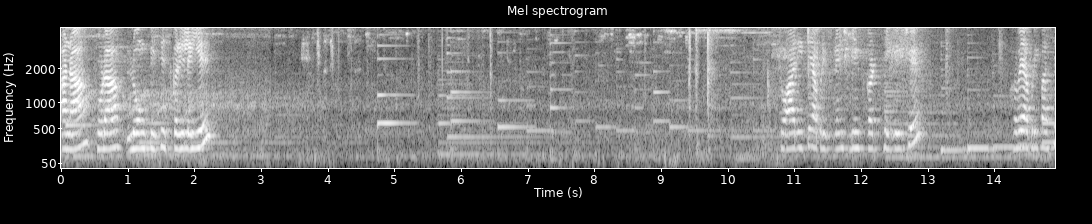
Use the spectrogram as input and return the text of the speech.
આના થોડા લોંગ પીસીસ કરી લઈએ. તો આ રીતે આપણી ફ્રેન્ચ બીન્સ કટ થઈ ગઈ છે. હવે આપણી પાસે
